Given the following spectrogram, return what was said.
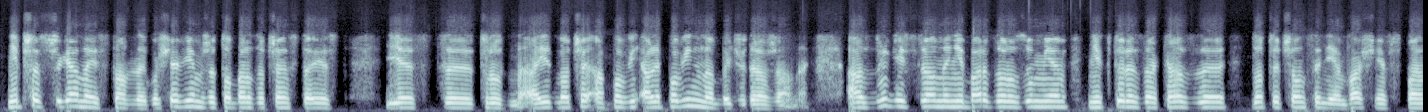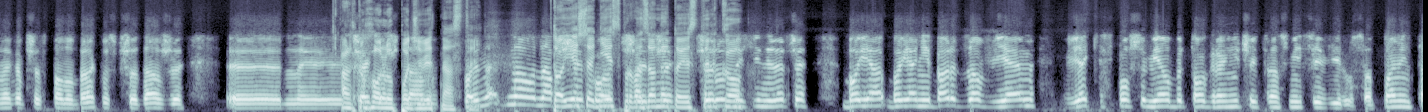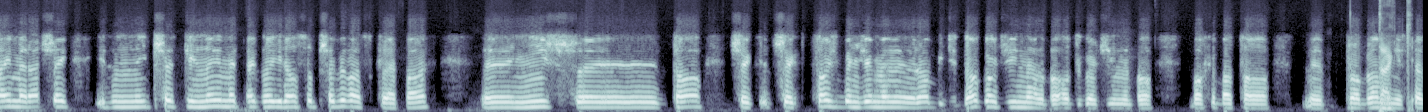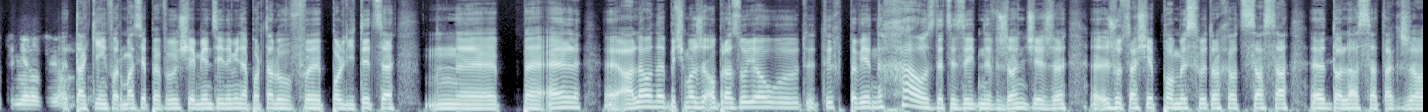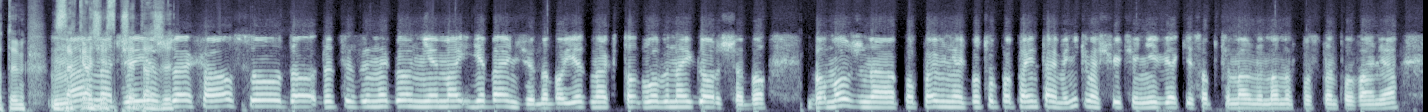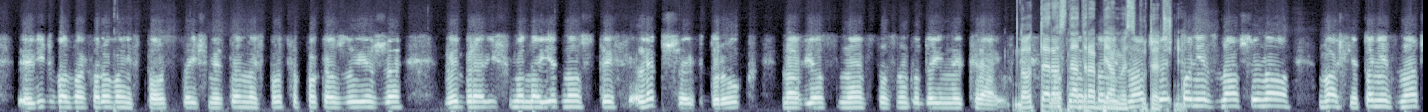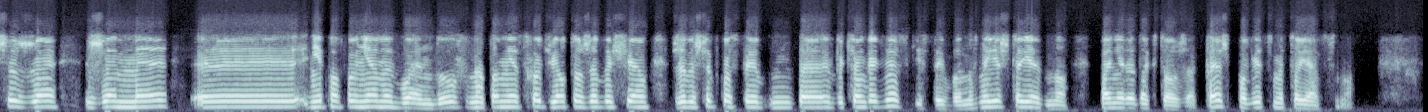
nieprzestrzegana jest ta odległość. Ja wiem, że to bardzo często jest jest y, trudne, a jednocześnie, a powi ale powinno być wdrażane. A z drugiej strony nie bardzo rozumiem niektóre zakazy dotyczące, nie wiem, właśnie wspomnianego przez panu braku sprzedaży yy, alkoholu po 19. No, no, to przykład, jeszcze nie jest wprowadzone, to jest tylko. Innych rzeczy, bo ja, bo ja nie bardzo wiem, w jaki sposób miałby to ograniczyć transmisję wirusa. Pamiętajmy raczej i, i pilnujmy tego, ile osób przebywa w sklepach, niż y, to, czy, czy coś będziemy robić do godziny albo od godziny, bo, bo chyba to y, problemu tak, niestety nie rozwiąże. Takie informacje pojawiły się m.in. na portalu w Polityce. PL, ale one być może obrazują tych pewien chaos decyzyjny w rządzie, że rzuca się pomysły trochę od sasa do lasa, także o tym zakazie Mam nadzieję, sprzedaży. że chaosu do decyzyjnego nie ma i nie będzie, no bo jednak to byłoby najgorsze, bo, bo można popełniać, bo tu pamiętajmy, nikt na świecie nie wie, jaki jest optymalny moment postępowania. Liczba zachorowań w Polsce i śmiertelność w Polsce pokazuje, że wybraliśmy no jedną z tych lepszych dróg na wiosnę w stosunku do innych krajów. No teraz Natomiast nadrabiamy to znaczy, skutecznie. To nie znaczy, no właśnie, to nie znaczy, że, że my yy, nie popełniamy błędów, natomiast chodzi o to, żeby się, żeby szybko z tych, te, wyciągać wnioski z tych błędów. No i jeszcze jedno, panie redaktorze, też powiedzmy to jasno.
